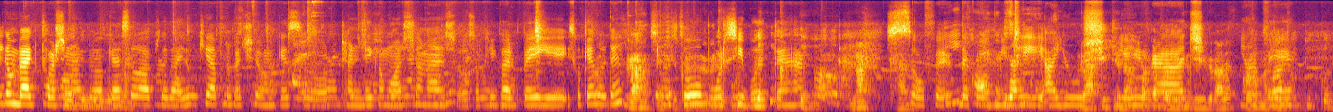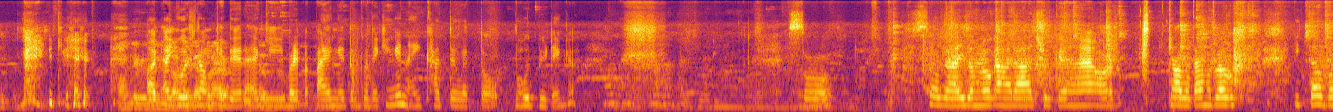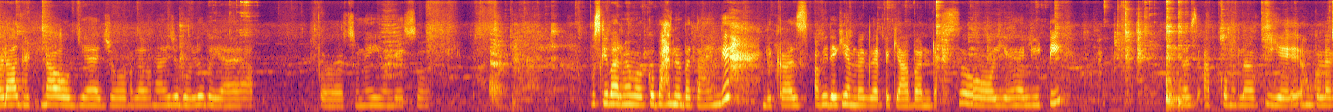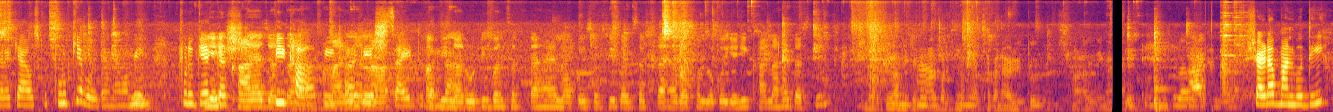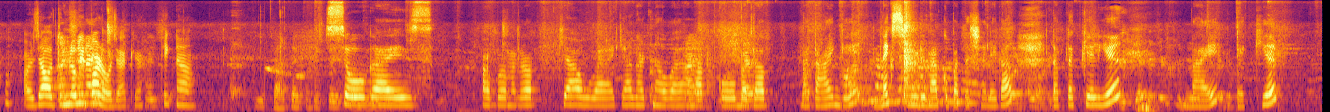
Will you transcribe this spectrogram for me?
Welcome back to Archana blog. कैसे हो आप सब? आई होप कि आप लोग अच्छे होंगे। सो ठंडे का मौसम है सो सबके घर पे ये इसको क्या बोलते हैं? इसको बोरसी बोलते हैं। सो फिर देखो मीठी आयुष ये युवराज यहाँ पे बैठ के और आयुष धमकी दे रहा है कि बड़े पापा आएँगे तुमको देखेंगे नहीं खाते हुए तो बहुत पीटेंगे। सो सो गाइस हम लोग आ रहा चुके हैं और क्या बताएँ मतलब इतना बड़ा घटना हो गया है जो मतलब हमारे जो गोलू भैया है, आप तो सुने ही होंगे सो उसके बारे में हम आपको बाद में बताएँगे बिकॉज़ अभी देखिए हम लोग घर पे क्या बन रहा है। सो ये है लीटी आपको मतलब ये हमको लग रहा है क्या उसको पुड़किया बोलते हैं ना मम्मी? पुड़किया का खाया जाता पीठा है पीठा के साइड अभी ना रोटी बन सकता है ना कोई सब्ज़ी बन सकता है बस हम लोग को यही खाना है दस दिन। बढ़ती मम्मी के लिए बढ़ती मम्मी अच्छा बना रही तू शट अप मान बुद्धि और जाओ तुम लोग भी पढ़ो जाके। ठीक ना? सो गाइस अब मतलब क्या हुआ है क्या घटना हुआ है हम आपको मतलब बताएँगे। नेक्स्ट वीडियो में आपको पता चलेगा। तब तक के लिए बाय टेक केयर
